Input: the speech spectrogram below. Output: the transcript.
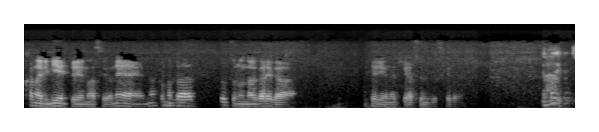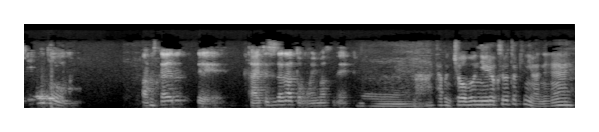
かなり見えてますよね。なんかまた一つの流れが出るような気がするんですけど。やっぱりキーボードを扱えるって大切だなと思いますね。うんまあ、多分長文入力するときにはね、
